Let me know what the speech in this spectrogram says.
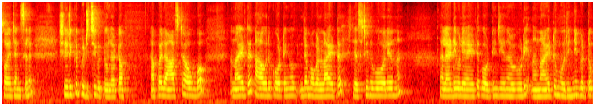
സോയ ചങ്ക്സിൽ ശരിക്കും പിടിച്ച് കിട്ടൂല കേട്ടോ. അപ്പോൾ ലാസ്റ്റ് ആവുമ്പോൾ നന്നായിട്ട് ആ ഒരു കോട്ടിങ്ങിന്റെ മുകളിലായിട്ട് ജസ്റ്റ് ഇതുപോലെ ഒന്ന് നല്ല അടിപൊളിയായിട്ട് കോട്ടിങ് ചെയ്യുന്നതോടുകൂടി നന്നായിട്ട് മുരിഞ്ഞും കിട്ടും.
